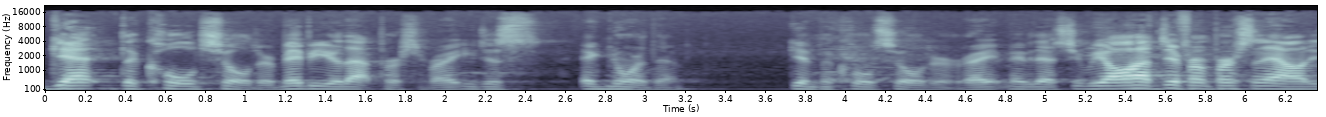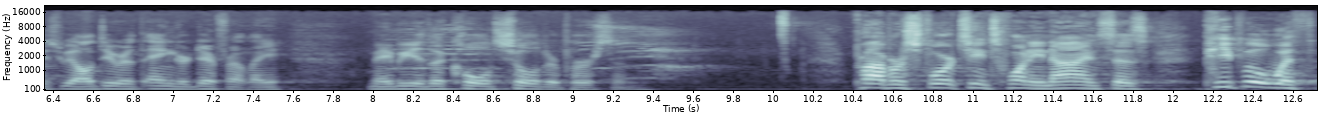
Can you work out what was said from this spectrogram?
get the cold shoulder. Maybe you're that person, right? You just ignore them, give them the cold shoulder, right? Maybe that's you. We all have different personalities. We all deal with anger differently. Maybe you're the cold shoulder person. Proverbs 14 29 says, People with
